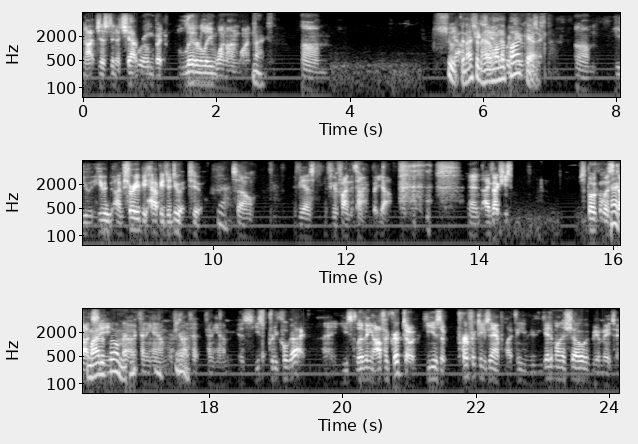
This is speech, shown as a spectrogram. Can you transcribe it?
not just in a chat room, but literally one on one. Nice. Um, Shoot, yeah, then I should have him on the podcast. Um, he, he, I'm sure he'd be happy to do it too. Yeah. So, if he has, if you can find the time, but yeah. and I've actually spoken with Heck, Scott C. Well, uh, Cunningham or yeah. Scott Cunningham because he's a pretty cool guy. Uh, he's living off of crypto. He is a perfect example. I think if you can get him on the show, it'd be amazing.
